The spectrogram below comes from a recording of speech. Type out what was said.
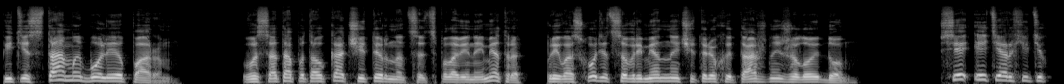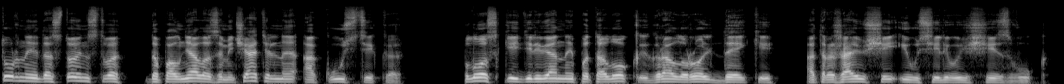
пятистам и более парам. Высота потолка 14,5 метра превосходит современный четырехэтажный жилой дом. Все эти архитектурные достоинства дополняла замечательная акустика, Плоский деревянный потолок играл роль деки, отражающей и усиливающей звук.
